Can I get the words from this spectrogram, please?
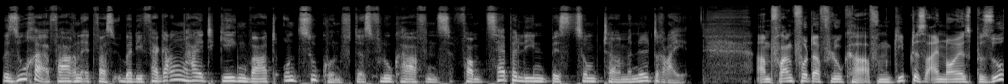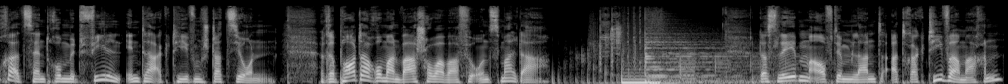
Besucher erfahren etwas über die Vergangenheit, Gegenwart und Zukunft des Flughafens, vom Zeppelin bis zum Terminal 3. Am Frankfurter Flughafen gibt es ein neues Besucherzentrum mit vielen interaktiven Stationen. Reporter Roman Warschauer war für uns mal da das Leben auf dem Land attraktiver machen.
